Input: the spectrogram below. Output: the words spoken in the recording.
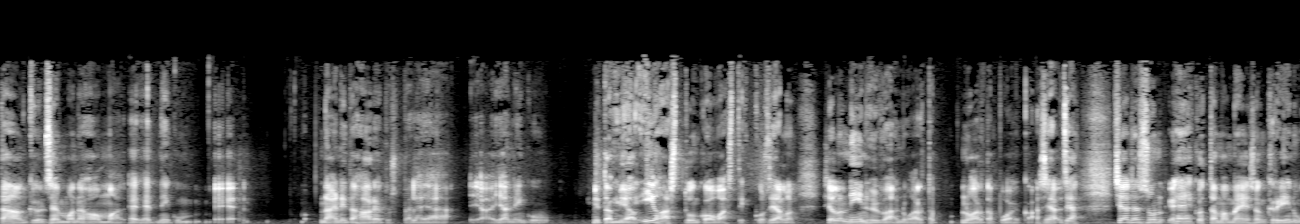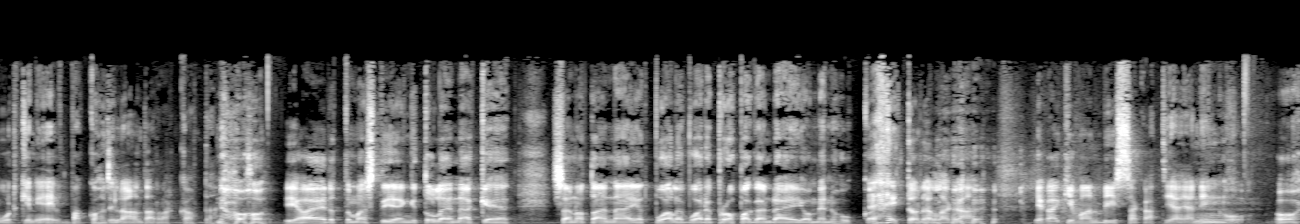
Tämä on kyllä semmoinen homma, että, että niin kuin, näin niitä harjoituspelejä ja, ja, ja niin kuin Mitä mieltä? ihastuin kovasti, kun siellä on, siellä on niin hyvää nuorta, nuorta poikaa. Siellä, siellä, siellä se sun hehkottama Mason Greenwoodkin, niin ei pakkohan sillä antaa rakkautta. No, ihan ehdottomasti jengi tulee näkee, että sanotaan näin, että puolen vuoden propaganda ei ole mennyt hukkaan. Ei todellakaan. Ja kaikki vaan bissakat ja, ja niin kuin, Oh,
